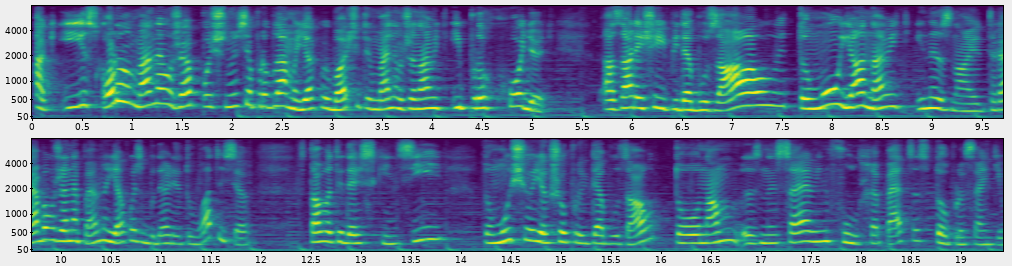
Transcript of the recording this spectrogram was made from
Так, і скоро в мене вже почнуться проблеми. Як ви бачите, в мене вже навіть і проходять. А зараз ще й піде бузал, тому я навіть і не знаю. Треба вже, напевно, якось буде рятуватися, ставити десь в кінці. Тому що якщо пройде бузал, то нам знесе він фул хп, це 100%.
